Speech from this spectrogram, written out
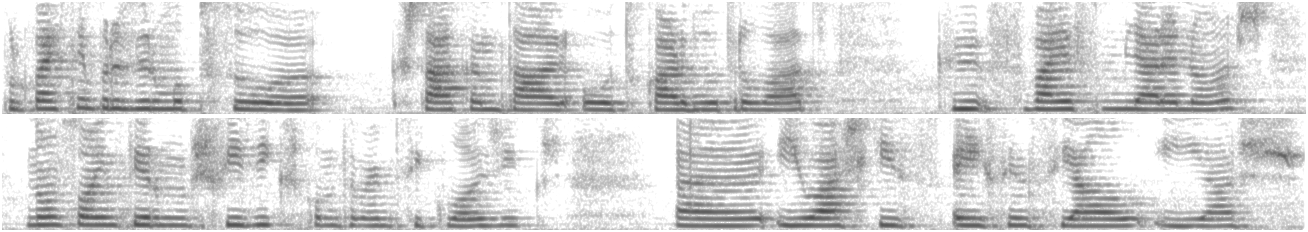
porque vai sempre haver uma pessoa que está a cantar ou a tocar do outro lado que se vai assemelhar a nós, não só em termos físicos como também psicológicos. Uh, e eu acho que isso é essencial e acho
